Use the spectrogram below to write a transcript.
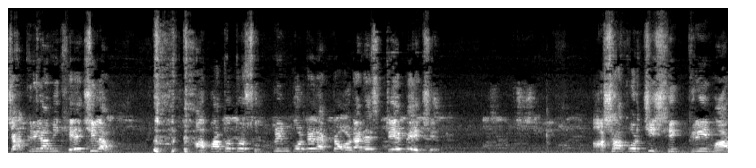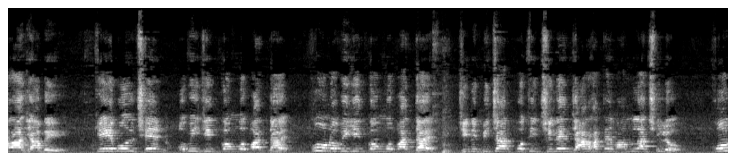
চাকরি আমি খেয়েছিলাম, আপাতত সুপ্রিম কোর্টের একটা অর্ডারে স্টে পেয়েছে। আশা করছি শীঘ্রই মারা যাবে। কে বলছেন? অভিজিৎ গঙ্গোপাধ্যায়। কোন অভিজিৎ গঙ্গোপাধ্যায়? যিনি বিচারপতি ছিলেন, যার হাতে মামলা ছিল। কোন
